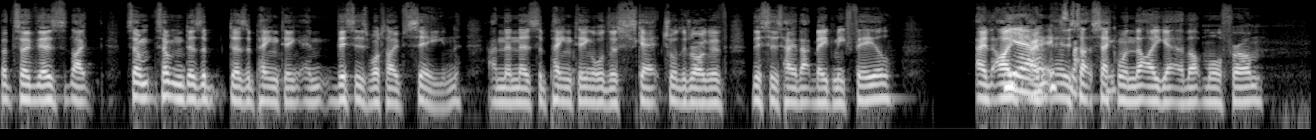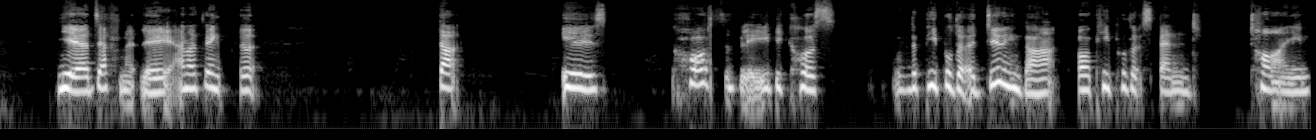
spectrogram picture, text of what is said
but so there's like some someone does a does a painting and this is what I've seen and then there's the painting or the sketch or the drawing of this is how that made me feel and I Yeah, and exactly. it's that second one that I get a lot more from Yeah, definitely. And I think that that is possibly because the people that are doing that are people that spend time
